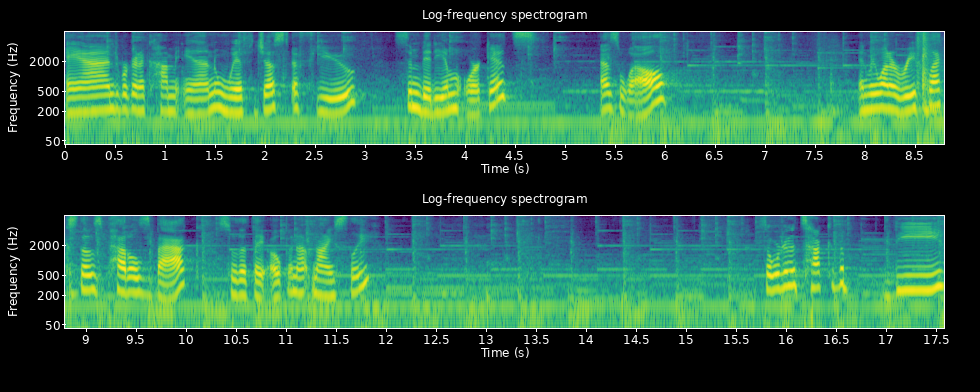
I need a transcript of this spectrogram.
and we're gonna come in with just a few Cymbidium orchids as well. And we want to reflex those petals back so that they open up nicely. So we're going to tuck the, the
